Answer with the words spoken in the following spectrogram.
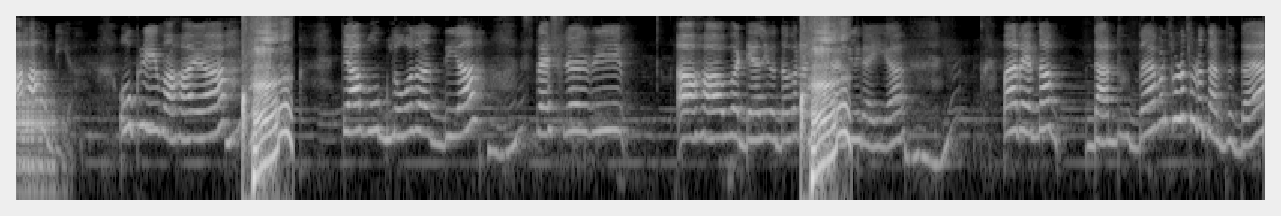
ਆਹ ਹੁੰਦੀ ਆ। ਉਹ ਕਰੀਮ ਆਹ ਆ। ਤੇ ਆ ਉਹ ਗਲੋ ਦਿੰਦੀ ਆ। ਸਪੈਸ਼ਲੀ ਆਹ ਵੱਡੇ ਵਾਲੀ ਉਹਦਾ ਬਣਾ ਲਗਾਈ ਆ। ਪਰ ਇਹਦਾ ਦਰਦ ਹੁੰਦਾ ਹੈ ਪਰ ਥੋੜਾ ਥੋੜਾ ਦਰਦ ਹੁੰਦਾ ਹੈ।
